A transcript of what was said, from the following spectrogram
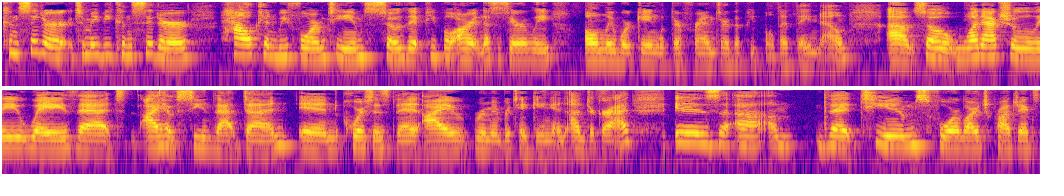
consider to maybe consider how can we form teams so that people aren't necessarily only working with their friends or the people that they know. Um, so, one actually way that I have seen that done in courses that I remember taking in undergrad is. Um, that teams for large projects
